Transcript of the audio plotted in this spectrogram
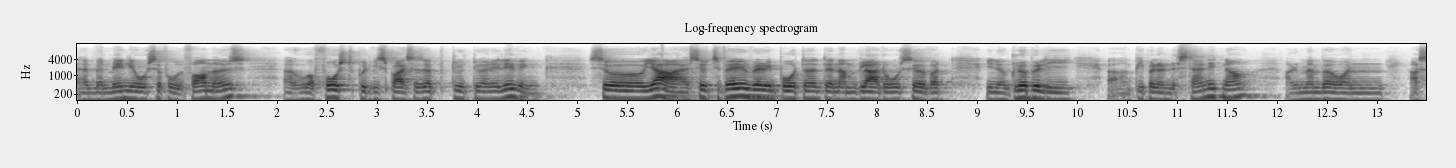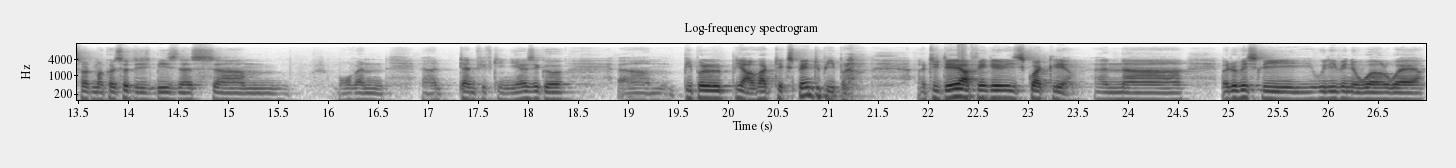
but mainly also for the farmers uh, who are forced to put these prices up to, to earn a living so yeah so it's very very important and i'm glad also that you know globally uh, people understand it now. I remember when i started my consultancy business um, more than uh, 10 15 years ago um, people yeah i had to explain to people. Today i think it is quite clear. And uh, but obviously we live in a world where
